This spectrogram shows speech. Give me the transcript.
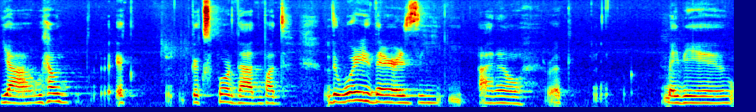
yeah, we haven't ex- explored that, but the worry there is, the, I don't know, like, maybe uh,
